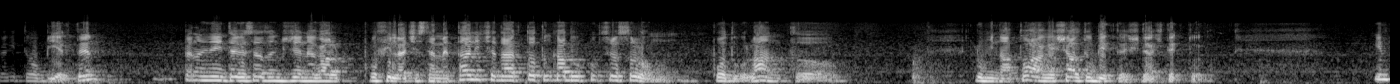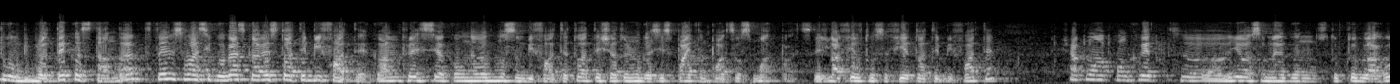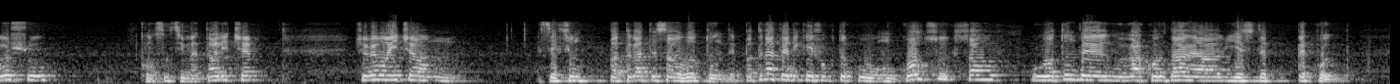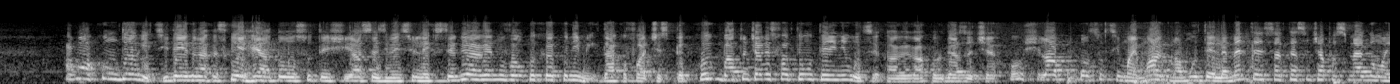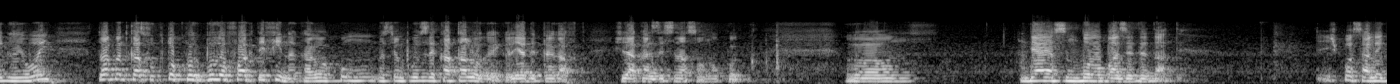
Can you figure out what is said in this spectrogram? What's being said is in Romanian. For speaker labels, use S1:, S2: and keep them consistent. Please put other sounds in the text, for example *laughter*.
S1: diferite obiecte. Pe noi ne interesează în general profilele acestea metalice, dar tot în cadrul cursului o să luăm pod rulant, uh, luminatoare și alte obiecte și de arhitectură. Intru în bibliotecă standard, trebuie să vă asigurați că aveți toate bifate, că am impresia că uneori nu sunt bifate toate și atunci nu găsiți Python parts sau Smart parts. Deci la filtru să fie toate bifate. Și acum, concret, uh, eu o să merg în structuri la roșu, construcții metalice și avem aici um, secțiuni pătrate sau rotunde. Pătrate adică e făcută cu un colțuri sau rotunde, racordarea este pe curb. Acum, cum doriți. Ideea e că dacă scrie HEA 200 și astăzi dimensiunile exterioare, nu vă încurcă cu nimic. Dacă faceți pe curb, atunci aveți foarte multe liniuțe care racordează cercul și la construcții mai mari, la multe elemente, s-ar putea să înceapă să meargă mai greoi, doar pentru că ați făcut o curbură foarte fină, care oricum este un produs de catalog, adică îl ia de pe raft. Și dacă ați desenat sau nu curb. Um, de aia sunt două baze de date. Deci pot să aleg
